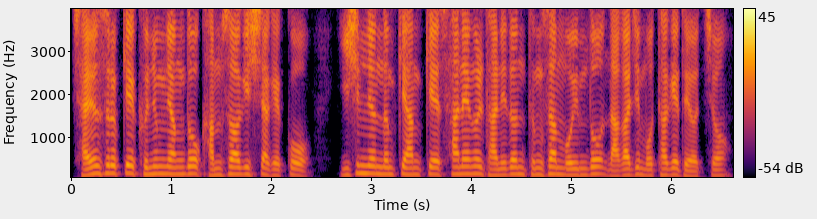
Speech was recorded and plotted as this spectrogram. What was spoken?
자연스럽게 근육량도 감소하기 시작했고 20년 넘게 함께 산행을 다니던 등산 모임도 나가지 못하게 되었죠.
